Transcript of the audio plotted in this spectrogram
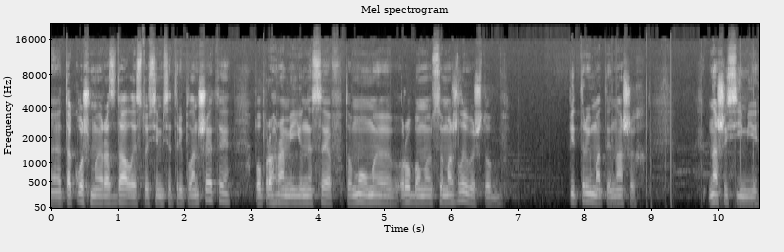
Е, Також ми роздали 173 планшети по програмі ЮНІСЕФ, тому ми робимо все можливе, щоб підтримати наших, наші сім'ї.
